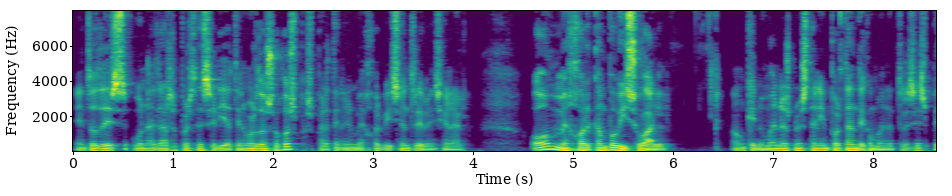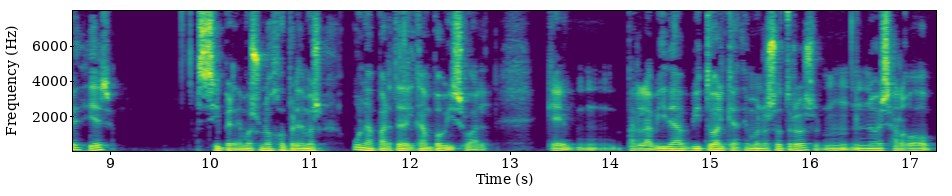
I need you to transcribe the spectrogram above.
Entonces, una de las respuestas sería, tenemos dos ojos, pues para tener mejor visión tridimensional. O mejor campo visual. Aunque en humanos no es tan importante como en otras especies, si perdemos un ojo, perdemos una parte del campo visual, que mm, para la vida habitual que hacemos nosotros mm, no es algo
